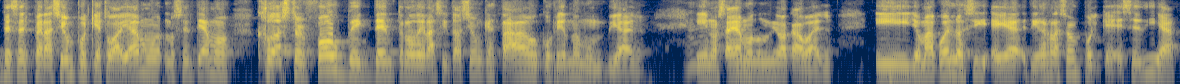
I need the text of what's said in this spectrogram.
desesperación porque todavía nos sentíamos claustrophobic dentro de la situación que estaba ocurriendo mundial y no sabíamos dónde iba a acabar. Y yo me acuerdo sí ella tiene razón porque ese día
